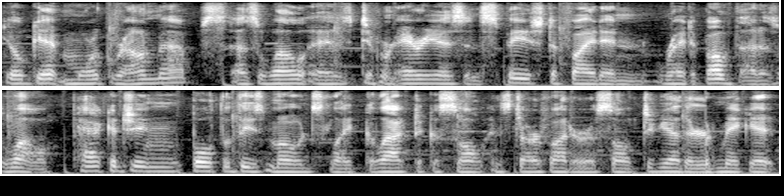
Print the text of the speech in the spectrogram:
You'll get more ground maps as well as different areas in space to fight in right above that as well. Packaging both of these modes like Galactic Assault and Starfighter Assault together would make it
